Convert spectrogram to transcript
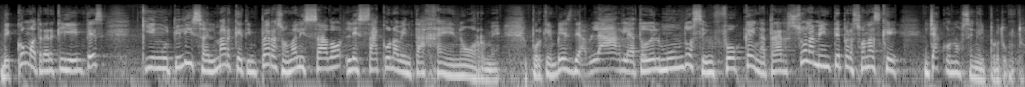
de cómo atraer clientes, quien utiliza el marketing personalizado le saca una ventaja enorme, porque en vez de hablarle a todo el mundo, se enfoca en atraer solamente personas que ya conocen el producto.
